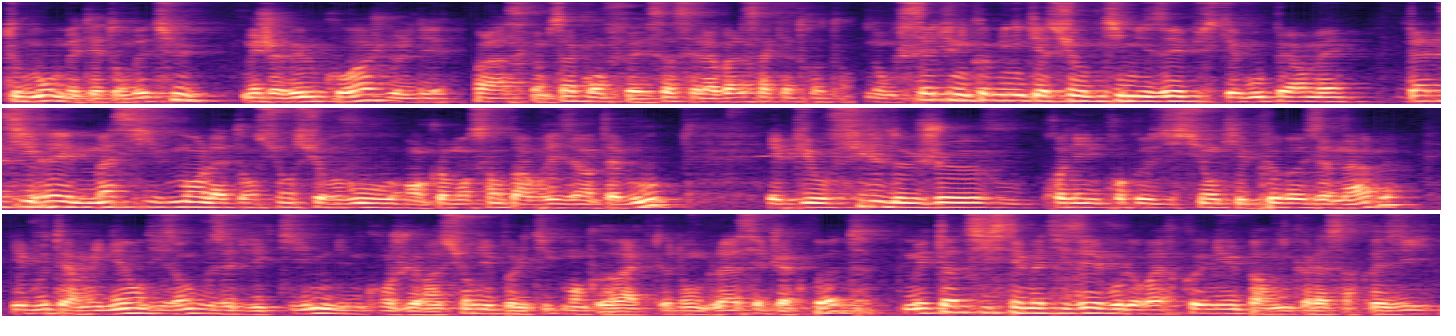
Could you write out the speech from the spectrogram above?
tout le monde m'était tombé dessus. Mais j'avais eu le courage de le dire. Voilà, c'est comme ça qu'on fait. Ça, c'est la valse à quatre temps. Donc c'est une communication optimisée puisqu'elle vous permet d'attirer massivement l'attention sur vous en commençant par briser un tabou et puis au fil de jeu, vous prenez une proposition qui est plus raisonnable et vous terminez en disant que vous êtes victime d'une conjuration du politiquement correct. Donc là, c'est jackpot. Méthode systématisée, vous l'aurez reconnu par Nicolas Sarkozy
